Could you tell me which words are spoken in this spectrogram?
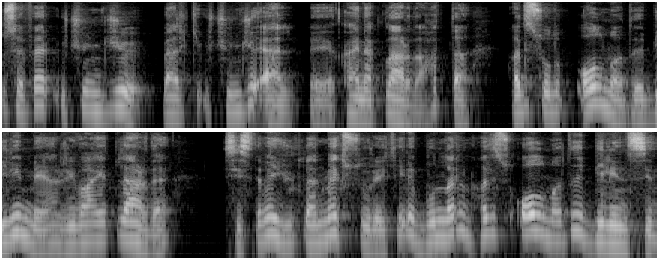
Bu sefer üçüncü belki üçüncü el e, kaynaklarda hatta hadis olup olmadığı bilinmeyen rivayetler de sisteme yüklenmek suretiyle bunların hadis olmadığı bilinsin.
